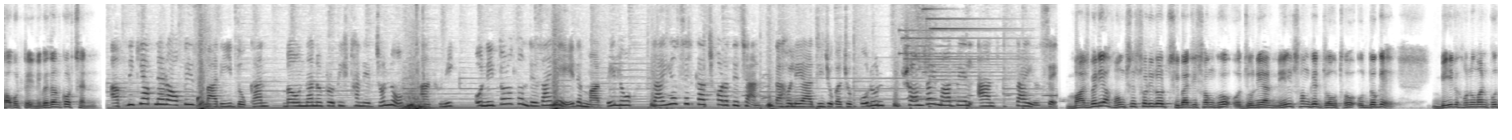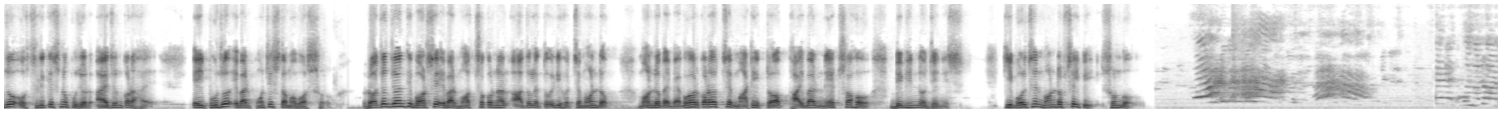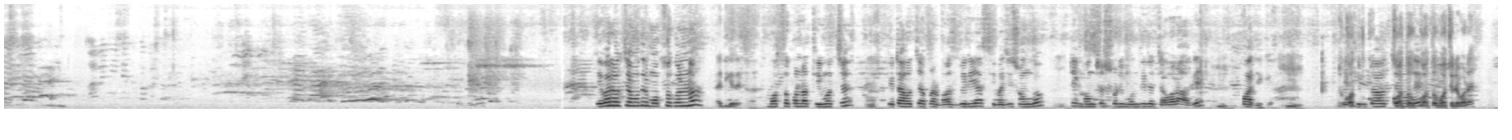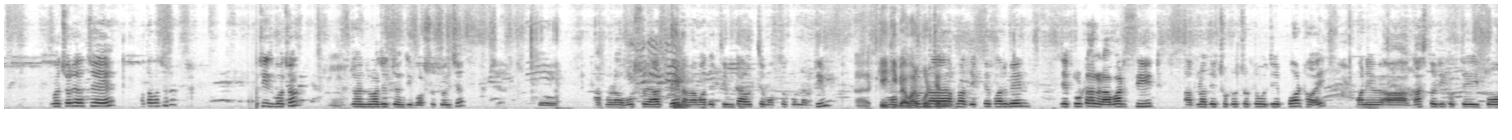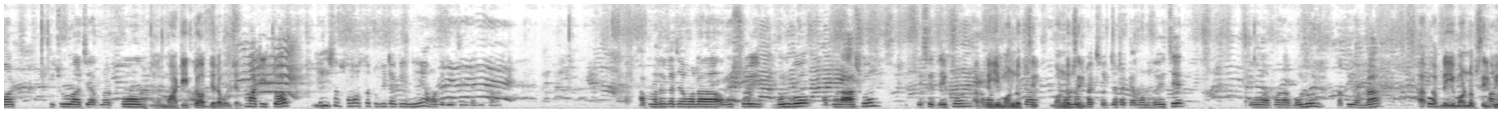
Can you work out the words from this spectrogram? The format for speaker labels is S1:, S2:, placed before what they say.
S1: খবরটি নিবেদন করছেন
S2: আপনি কি আপনার অফিস বাড়ি দোকান বা অন্যান্য প্রতিষ্ঠানের জন্য আধুনিক ও নিত্য নতুন ডিজাইনের মার্বেল ও টাইলস এর কাজ করাতে চান? তাহলে আজই যোগাযোগ করুন সঞ্জয় মার্বেল অ্যান্ড টাইলসে।
S1: বাঁশবেড়িয়া হংসেশ্বরী রোড শিবাজী সংঘ ও জুনিয়র নীল সংঘের যৌথ উদ্যোগে বীর হনুমান পুজো ও শ্রীকৃষ্ণ পুজোর আয়োজন করা হয়। এই পুজো এবার পঁচিশতম বর্ষ। রজত জয়ন্তী বর্ষে এবার মৎস্যকন্যার আদলে তৈরি হচ্ছে মণ্ডপ। মণ্ডপে ব্যবহার করা হচ্ছে মাটির টপ ফাইবার, নেট সহ বিভিন্ন জিনিস। কি বলছেন মণ্ডপ শিল্পী? শুনব।
S3: এবারে হচ্ছে আমাদের মৎস্যকন্যা।
S4: এদিকে দেখ হ্যাঁ।
S3: মৎস্যকন্যা থিম হচ্ছে। এটা হচ্ছে আপনার বাঁশবেরিয়া শিবাজি সংঘ। ঠিক হংসেশ্বরী মন্দিরে যাওয়ার আগে। বাঁদিকে থিমটা হচ্ছে
S4: কত কত বছরে পরে?
S3: বছরে হচ্ছে কত বছরে? পঁচিশ বছর। রজত জয়ন্তী বর্ষ চলছে। তো আপনারা অবশ্যই আসবেন। আর আমাদের থিমটা হচ্ছে মৎস্যকন্যার
S4: থিম কি কি ব্যবহার করছেন?
S3: আপনারা দেখতে পারবেন যে টোটাল রাবার সিট আপনাদের ছোট ছোট যে পট হয় মানে গাছ তৈরি করতে এই পট কিছু আছে আপনার ফোম
S4: মানে মাটির টপ যেটা বলছেন।
S3: মাটির টপ এইসব সমস্ত টুকিটাকি নিয়ে আমাদের এই টিমটাকে করা। আপনাদের কাছে আমরা অবশ্যই বলব আপনারা আসুন এসে দেখুন
S4: আপনি কি মণ্ডপ?
S3: মণ্ডপটা সজ্জাটা কেমন হয়েছে এবং আপনারা বলুন তাতেই আমরা
S4: আপনি কি মণ্ডপ শিল্পী?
